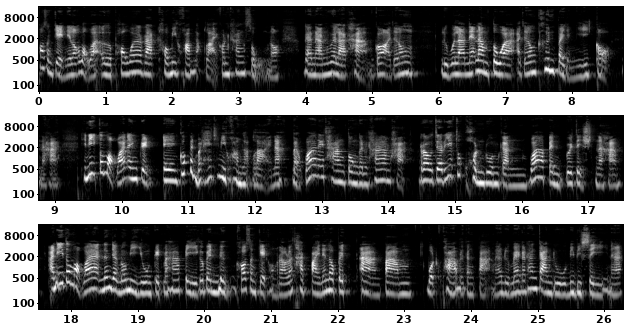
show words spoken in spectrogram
ข้อสังเกตนี้เราก็บอกว่าเออเพราะว่ารัฐเขามีความหลากหลายค่อนข้างสูงเนาะดังนั้นเวลาถามก็อาจจะต้อง หรือเวลาแนะนำตัวอาจจะต้องขึ้นไปอย่างนี้ก่อนนะคะ ทีนี้ต้องบอกว่าอังกฤษเองก็เป็นประเทศที่มีความหลากหลายนะ แต่ว่าในทางตรงกันข้ามค่ะ เราจะเรียกทุกคนรวมกันว่าเป็น British นะคะ อันนี้ต้องบอกว่าเนื่องจากน้องมียูอังกฤษมา 5 ปี ก็เป็นหนึ่งข้อสังเกตของเราแล้วถัดไปเนี่ยเราไปอ่านตามบทความอะไรต่างๆนะหรือแม้กระทั่งการดู BBC นะ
